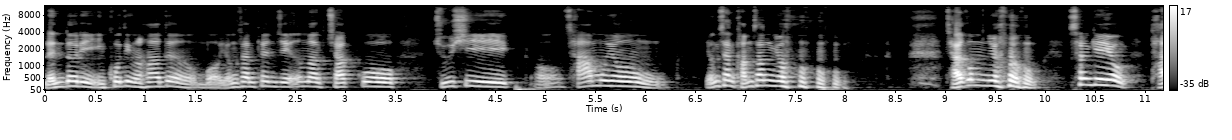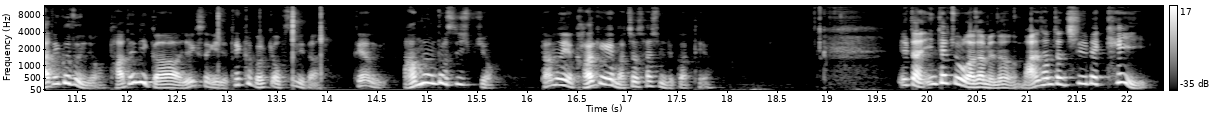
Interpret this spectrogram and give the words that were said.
렌더링 인코딩을 하든 뭐 영상 편집 음악 작곡 주식 어, 사무용 영상 감상용 작업용 설계용 다 되거든요. 다 되니까 여기서 이제 태클 걸 게 없습니다. 그냥 아무 용도로 쓰십시오. 다음에 그냥 가격에 맞춰서 사시면 될 것 같아요 일단 인텔 쪽으로 가자면은 13700K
